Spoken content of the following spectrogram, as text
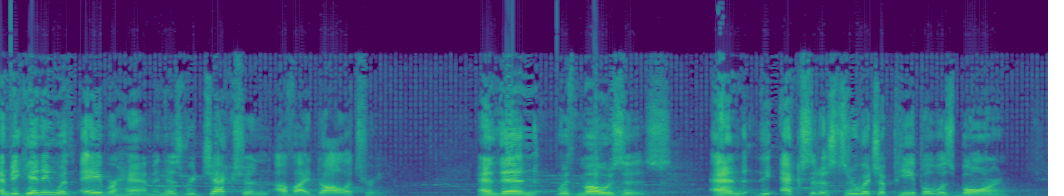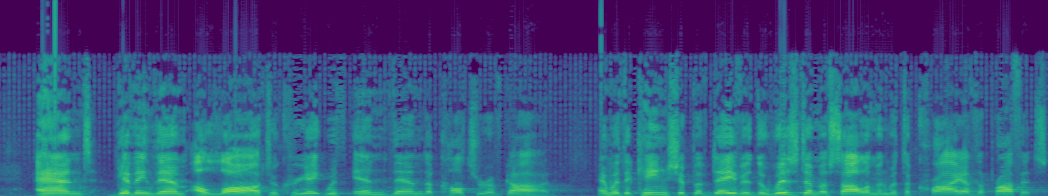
and beginning with Abraham and his rejection of idolatry, And then with Moses and the Exodus through which a people was born, and giving them a law to create within them the culture of God. And with the kingship of David, the wisdom of Solomon, with the cry of the prophets,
